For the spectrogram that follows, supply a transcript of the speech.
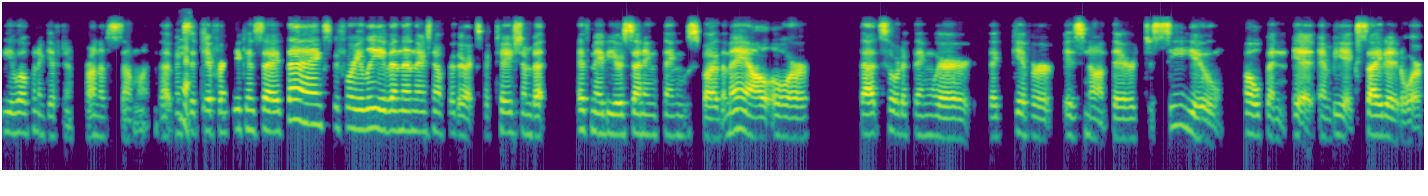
you open a gift in front of someone, that makes yeah. it different. You can say thanks before you leave, and then there's no further expectation. But if maybe you're sending things by the mail or that sort of thing where the giver is not there to see you open it and be excited or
